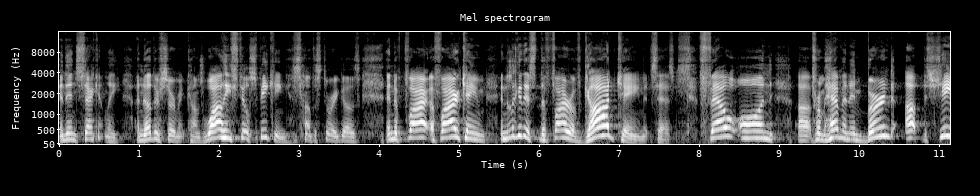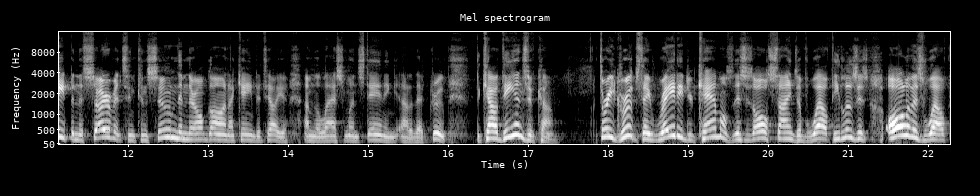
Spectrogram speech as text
And then, secondly, another servant comes while he's still speaking. is how the story goes. And fire, a fire came, and look at this the fire of God came, it says, fell on uh, from heaven and burned up the sheep and the servants and consumed them. They're all gone. I came to tell you, I'm the last one standing out of that group. The Chaldeans have come. Three groups, they raided your camels. This is all signs of wealth. He loses all of his wealth.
